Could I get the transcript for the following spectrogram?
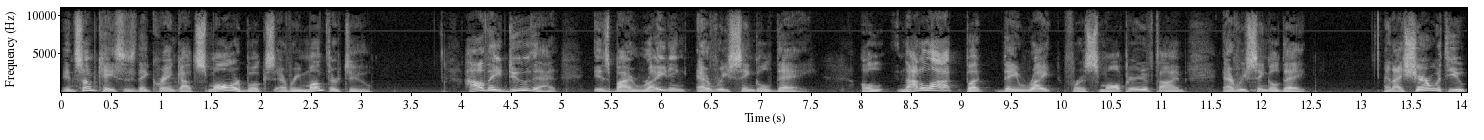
In some cases, they crank out smaller books every month or two. How they do that is by writing every single day. not a lot, but they write for a small period of time every single day. And I share with you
